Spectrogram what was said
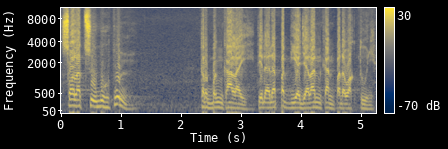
salat subuh pun terbengkalai, tidak dapat dia jalankan pada waktunya.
